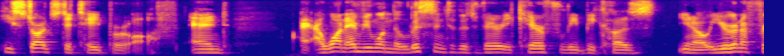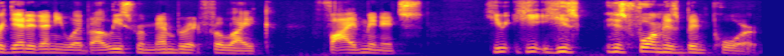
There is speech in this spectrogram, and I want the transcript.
he starts to taper off. And I, I want everyone to listen to this very carefully because, you know, you're going to forget it anyway, but at least remember it for like five minutes. He, he he's his form has been poor.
